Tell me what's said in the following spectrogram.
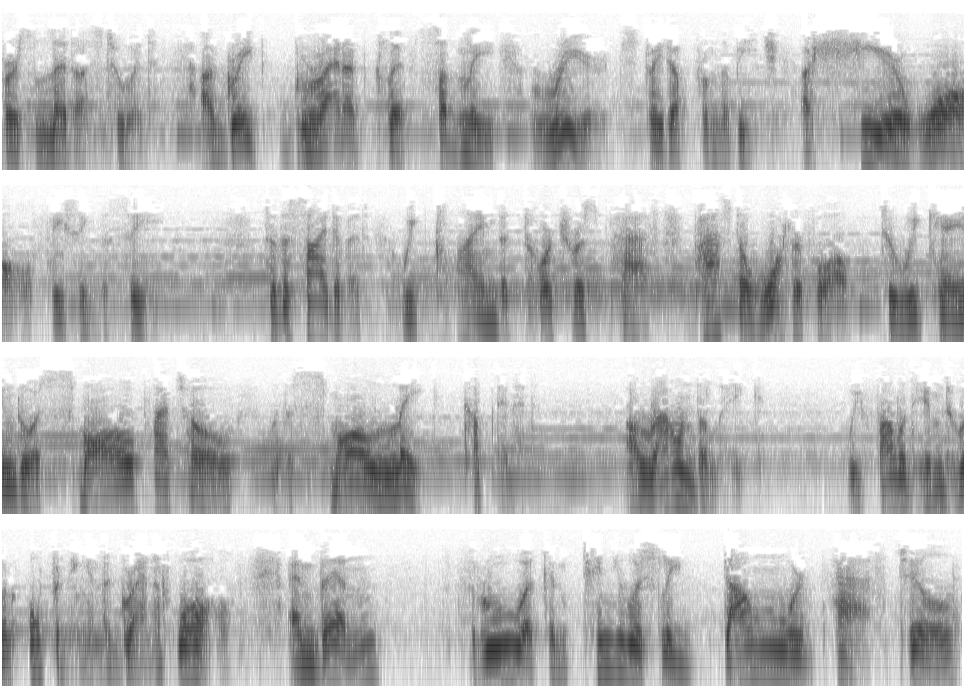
first led us to it. A great granite cliff suddenly reared straight up from the beach, a sheer wall facing the sea. To the side of it, we climbed a tortuous path, past a waterfall, till we came to a small plateau with a small lake cupped in it. Around the lake, we followed him to an opening in the granite wall, and then through a continuously downward path till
